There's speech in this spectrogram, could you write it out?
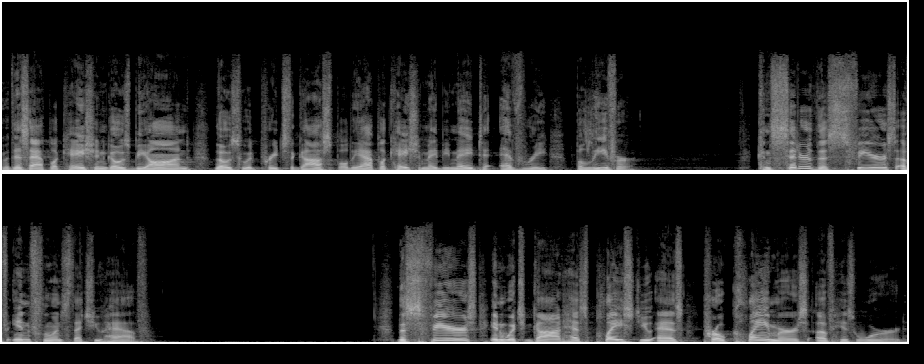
But this application goes beyond those who would preach the gospel. The application may be made to every believer. Consider the spheres of influence that you have, the spheres in which God has placed you as proclaimers of His word.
